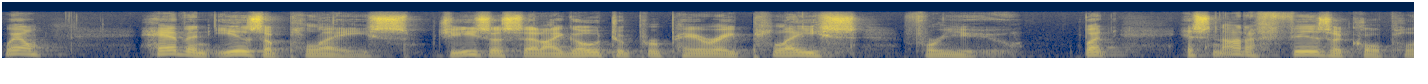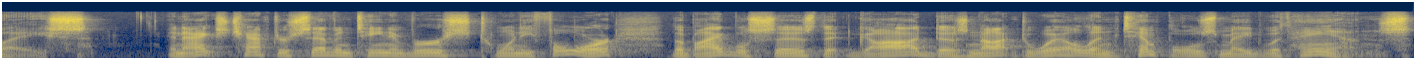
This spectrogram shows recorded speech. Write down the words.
Well, heaven is a place. Jesus said, I go to prepare a place for you. But it's not a physical place. In Acts chapter 17 and verse 24, the Bible says that God does not dwell in temples made with hands.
